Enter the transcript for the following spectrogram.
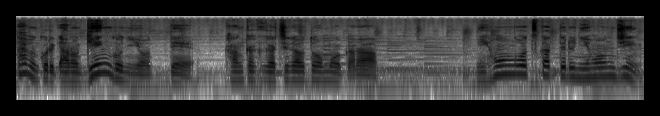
多分これあの言語によって感覚が違うと思うから日本語を使ってる日本人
